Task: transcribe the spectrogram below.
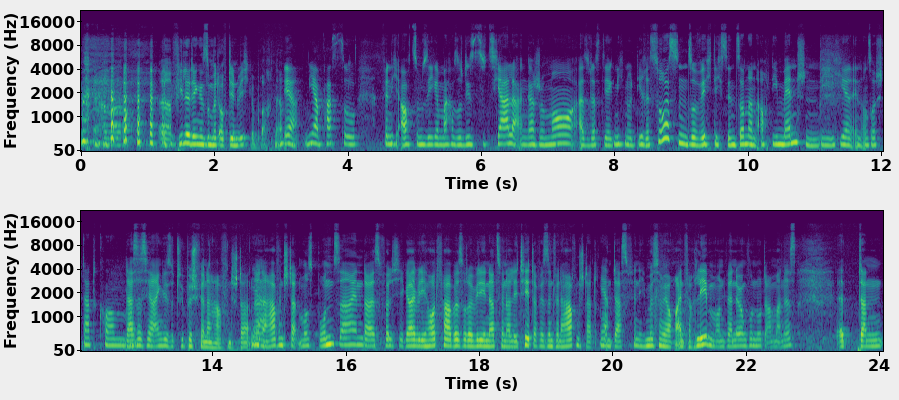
Aber äh, viele Dinge so mit auf den Weg gebracht. Ne? Ja, ja, passt so, finde ich auch zum Segelmacher, so dieses soziale Engagement, also dass dir nicht nur die Ressourcen so wichtig sind, sondern auch die Menschen, die hier in unsere Stadt kommen. Das ist ja eigentlich so typisch für eine Hafenstadt. Ne? Ja. Eine Hafenstadt muss bunt sein, da ist völlig egal, wie die Hautfarbe ist oder wie die Nationalität, dafür sind wir eine Hafenstadt. Ja. Und das, finde ich, müssen wir auch einfach leben. Und wenn irgendwo Not am Mann ist, äh, dann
